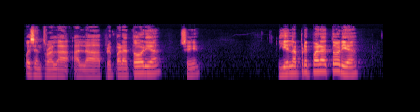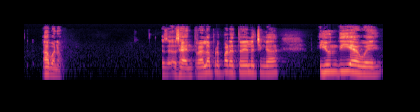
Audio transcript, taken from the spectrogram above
pues entró a la, a la preparatoria, ¿sí? Y en la preparatoria, ah, bueno. O sea, entró a la preparatoria y la chingada. Y un día, güey,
